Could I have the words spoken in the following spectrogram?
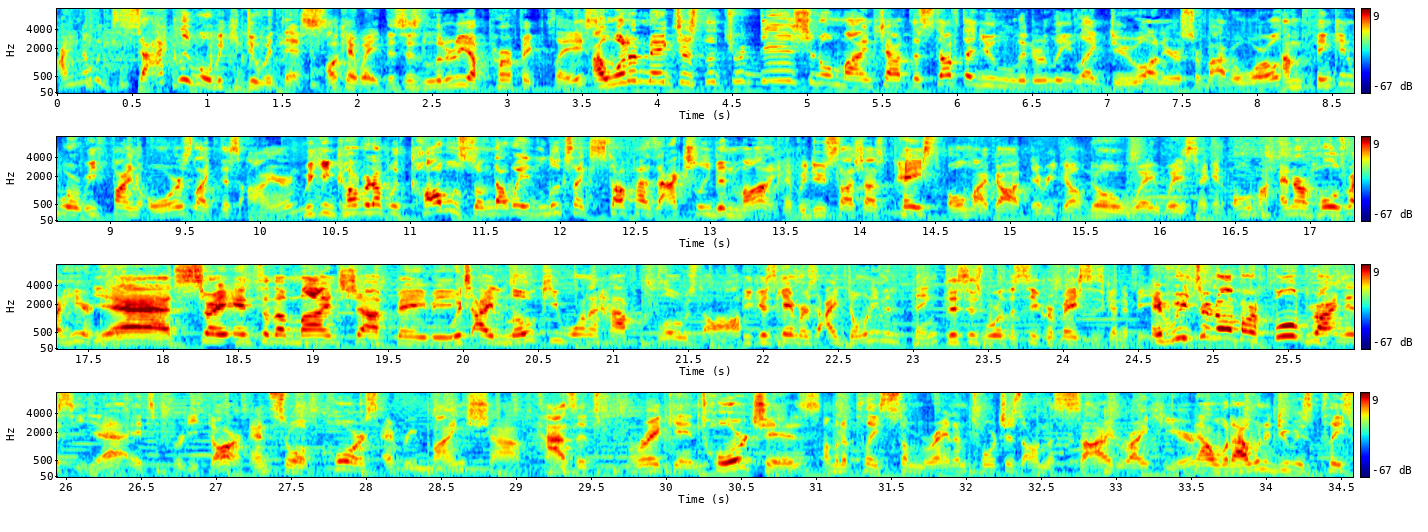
I know exactly what we can do with this. Okay, wait, this is literally a perfect place. I want to make just the traditional mine shaft, the stuff that you literally like do on your survival world. I'm thinking where we find ores like this iron, we can cover it up with cobblestone. That way it looks like stuff has actually been mined. If we do slash slash paste, oh my God, there we go. No, wait, wait a second. Oh my, and our hole's right here. Yeah, straight into the mine shaft, baby, which I low-key want to have closed off because gamers, I don't even think this is where the secret base is going to be. If we turn off our full brightness, yeah, it's pretty dark. And so of course, every mine shaft has its freaking torches. I'm going to place some random torches on the side right here. Now, what I want to do is place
